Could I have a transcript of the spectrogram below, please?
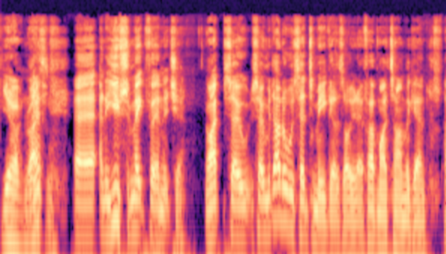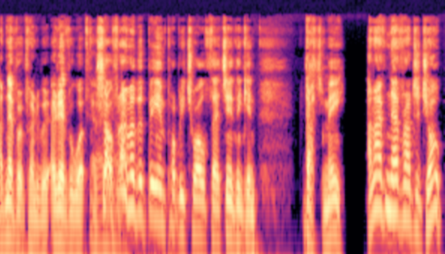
Yeah. right? Uh, and he used to make furniture. Right, so so my dad always said to me, he goes, "Oh, you know, if I had my time again, I'd never work for anybody. I'd ever work for myself." And I remember being probably 12, 13, thinking, "That's me." And I've never had a job.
